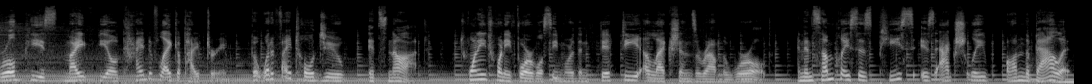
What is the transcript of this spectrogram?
World peace might feel kind of like a pipe dream, but what if I told you it's not? 2024 will see more than 50 elections around the world, and in some places, peace is actually on the ballot.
